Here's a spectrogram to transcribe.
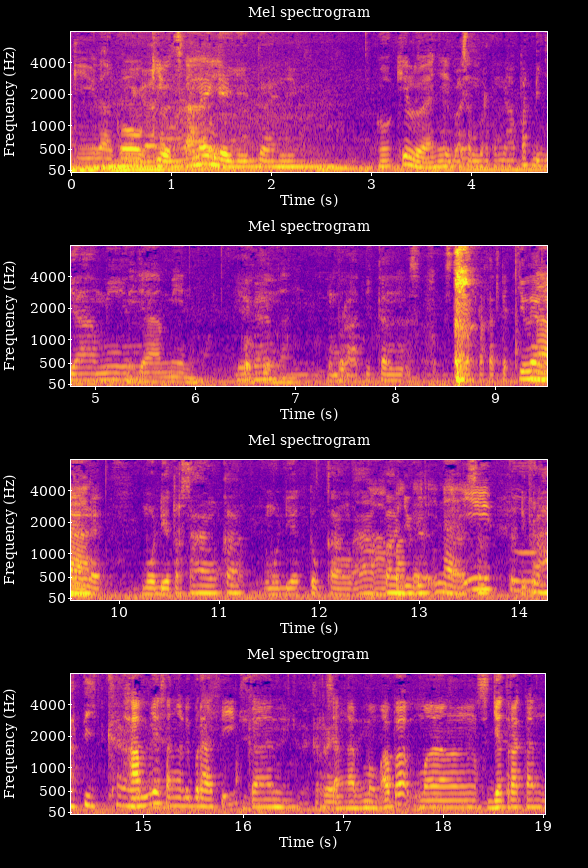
Gila gokil Negara mana sekali kayak gitu anjing. Gokil lu anjing. Kebebasan berpendapat dijamin. Dijamin. Iya kan? gokil kan? Memperhatikan setiap rakyat kecil ya Nah, kan? ya. Mau dia tersangka mau dia tukang apa, Apa juga. nah, itu. diperhatikan. Hamnya sangat diperhatikan. Gila, sangat mem, apa mensejahterakan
